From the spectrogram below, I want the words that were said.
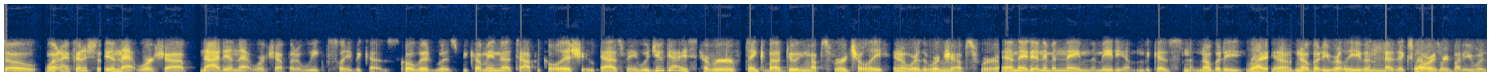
so when I finished in that workshop, not in that workshop, but a week weekly because COVID was becoming a topical issue, asked me, "Would you guys ever think about doing ups virtually? You know, where the Mhm. workshops were?" And they didn't even name the medium because n- nobody, Right. you know, nobody really even had explored was, everybody was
